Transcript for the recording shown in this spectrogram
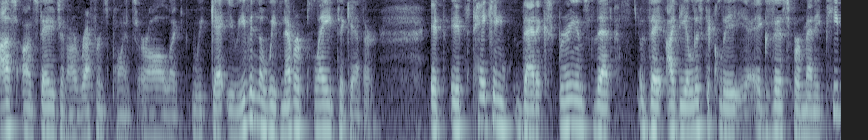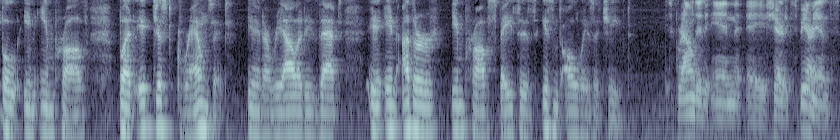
us on stage, and our reference points are all like we get you, even though we've never played together it it's taking that experience that they idealistically exists for many people in improv, but it just grounds it in a reality that in, in other improv spaces isn't always achieved. It's grounded in a shared experience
